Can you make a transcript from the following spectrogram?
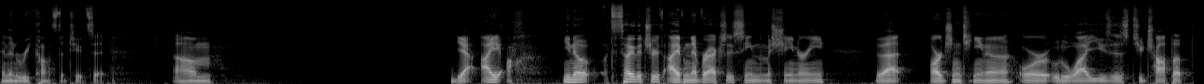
and then reconstitutes it. Um, yeah, I, you know, to tell you the truth, I've never actually seen the machinery that Argentina or Uruguay uses to chop up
